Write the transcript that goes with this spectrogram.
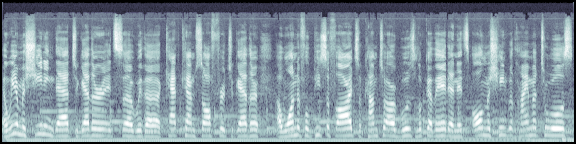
and we are machining that together. It's uh, with a CAD-CAM software together, a wonderful piece of art, so come to our booth, look at it, and it's all machined with Haimer tools,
